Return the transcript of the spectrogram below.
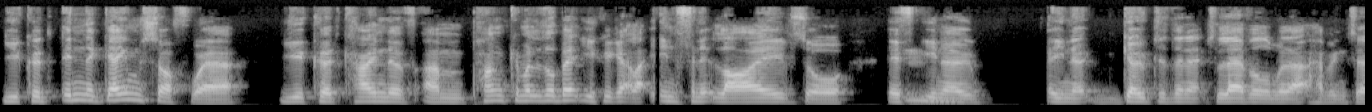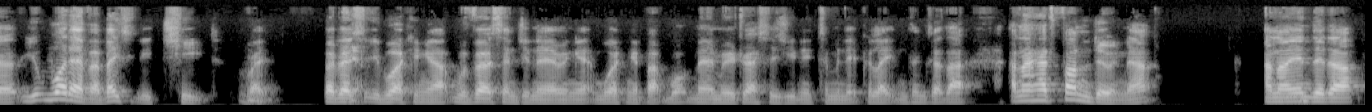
you could in the game software you could kind of um, punk them a little bit. You could get like infinite lives, or if mm. you know you know go to the next level without having to whatever basically cheat right by basically yeah. working out reverse engineering it and working about what memory addresses you need to manipulate and things like that and i had fun doing that and i mm-hmm. ended up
